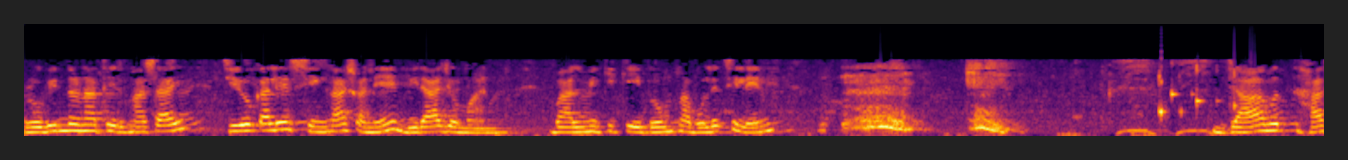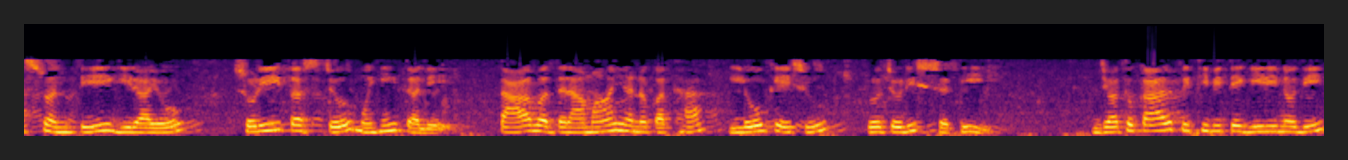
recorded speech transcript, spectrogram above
রবীন্দ্রনাথের ভাষায় চিরকালের সিংহাসনে বিরাজমান। বাল্মীকিকে ব্রহ্মা বলেছিলেন, যাবৎ হাস্যন্তি গিরায় সরিতশ্চ মহিতলে। তাবৎ রামায়ণ কথা লোকেশু প্রচরিষ্যতি। যতকাল পৃথিবীতে গিরি নদী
